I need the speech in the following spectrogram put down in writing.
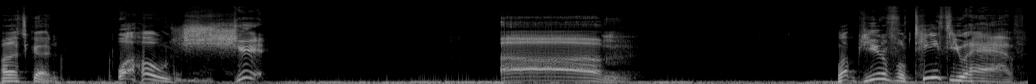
Oh, that's good. Whoa, shit. Um, what beautiful teeth you have.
